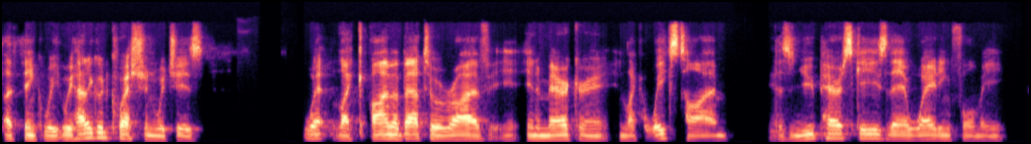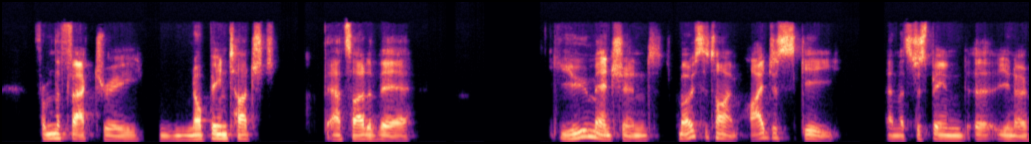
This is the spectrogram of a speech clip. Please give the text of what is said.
I think we we had a good question, which is, when like I'm about to arrive in America in like a week's time. There's a new pair of skis there waiting for me from the factory, not being touched outside of there. You mentioned most of the time I just ski, and that's just been uh, you know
